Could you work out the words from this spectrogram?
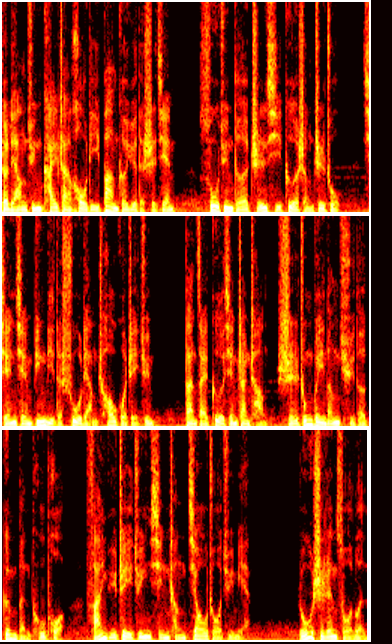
这两军开战后历半个月的时间，苏军得直系各省支柱，前线兵力的数量超过这军，但在各线战场始终未能取得根本突破，反与这军形成焦灼局面。如时人所论，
